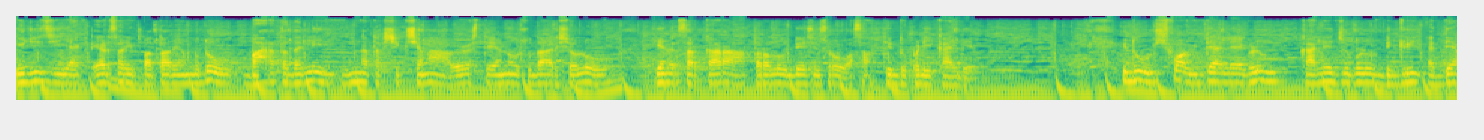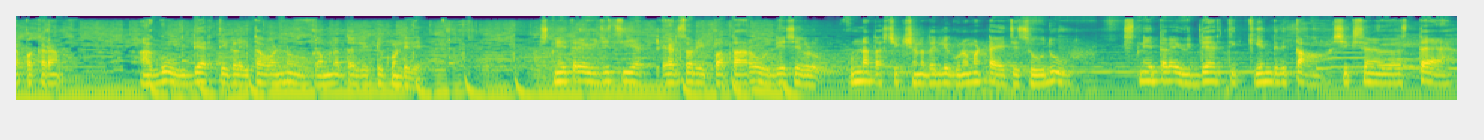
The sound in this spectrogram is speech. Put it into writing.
ಯು ಜಿ ಸಿ ಆ್ಯಕ್ಟ್ ಎರಡು ಸಾವಿರದ ಇಪ್ಪತ್ತಾರು ಎಂಬುದು ಭಾರತದಲ್ಲಿ ಉನ್ನತ ಶಿಕ್ಷಣ ವ್ಯವಸ್ಥೆಯನ್ನು ಸುಧಾರಿಸಲು ಕೇಂದ್ರ ಸರ್ಕಾರ ತರಲು ಉದ್ದೇಶಿಸಿರುವ ಹೊಸ ತಿದ್ದುಪಡಿ ಕಾಯ್ದೆ. ಇದು ವಿಶ್ವವಿದ್ಯಾಲಯಗಳು, ಕಾಲೇಜುಗಳು, ಡಿಗ್ರಿ ಅಧ್ಯಾಪಕರ ಹಾಗೂ ವಿದ್ಯಾರ್ಥಿಗಳ ಹಿತವನ್ನು ಗಮನದಲ್ಲಿಟ್ಟುಕೊಂಡಿದೆ. ಸ್ನೇಹಿತರೆ ಯು ಜಿ ಸಿ ಆ್ಯಕ್ಟ್ ಎರಡು ಸಾವಿರದ ಇಪ್ಪತ್ತಾರು ಉದ್ದೇಶಗಳು. ಉನ್ನತ ಶಿಕ್ಷಣದಲ್ಲಿ ಗುಣಮಟ್ಟ ಹೆಚ್ಚಿಸುವುದು. ಸ್ನೇಹಿತರೆ, ವಿದ್ಯಾರ್ಥಿ ಕೇಂದ್ರಿತ ಶಿಕ್ಷಣ ವ್ಯವಸ್ಥೆ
